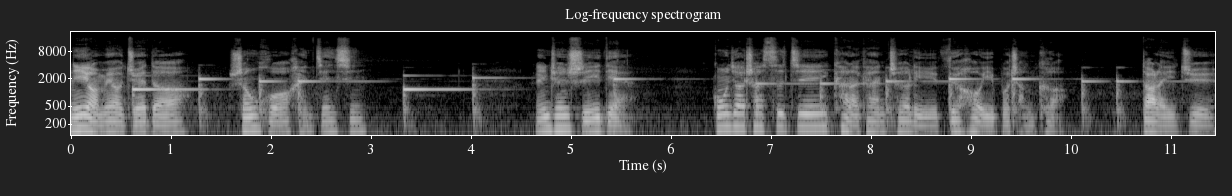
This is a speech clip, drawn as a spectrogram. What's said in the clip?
你有没有觉得生活很艰辛？凌晨十一点，公交车司机看了看车里最后一波乘客，道了一句：“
